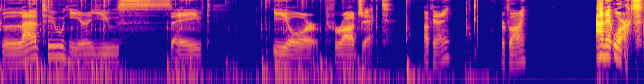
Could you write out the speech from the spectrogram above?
Glad to hear you saved your project. Okay. Reply. And it worked!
